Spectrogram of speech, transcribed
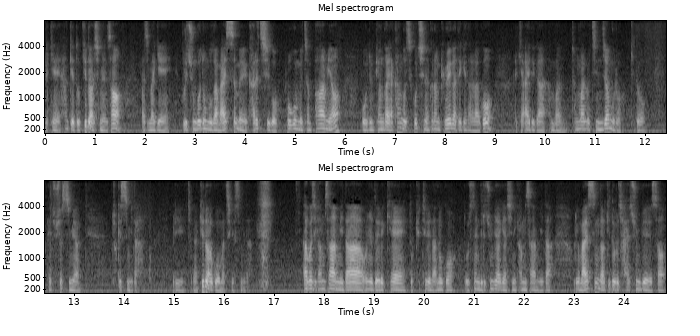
이렇게 함께 또 기도하시면서 마지막에 우리 중고등부가 말씀을 가르치고 복음을 전파하며 모든 병과 약한 것을 고치는 그런 교회가 되게 달라고 이렇게 아이들과 한번 정말로 진정으로 기도해 주셨으면 좋겠습니다. 우리 잠깐 기도하고 마치겠습니다. 아버지 감사합니다. 오늘도 이렇게 또 큐티를 나누고 또 선생님들이 준비하게 하시니 감사합니다. 우리가 말씀과 기도로 잘 준비해서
